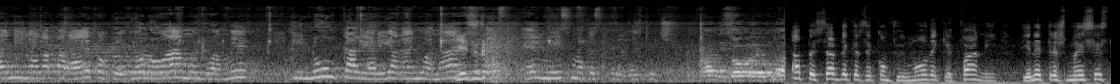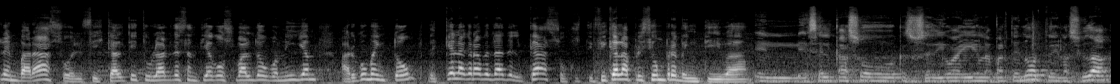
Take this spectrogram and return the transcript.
Hay ni nada para él porque yo lo amo y lo amé y nunca le haría daño a nadie. Es él mismo que se lo escuchar. A pesar de que se confirmó de que Fanny tiene tres meses de embarazo, el fiscal titular de Santiago Osvaldo Bonilla argumentó de que la gravedad del caso justifica la prisión preventiva. es el caso que sucedió ahí en la parte norte de la ciudad,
